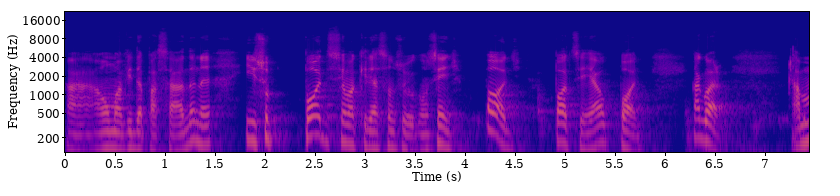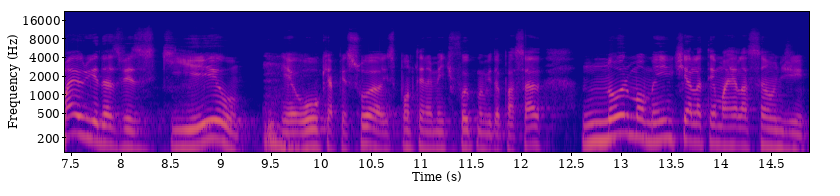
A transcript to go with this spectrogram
a, a uma vida passada, né? E isso pode ser uma criação do subconsciente? Pode. Pode ser real? Pode. Agora, a maioria das vezes que eu, eu ou que a pessoa espontaneamente foi para uma vida passada, normalmente ela tem uma relação de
